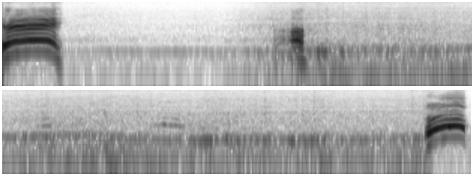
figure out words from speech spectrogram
Okay. Ah. Up!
